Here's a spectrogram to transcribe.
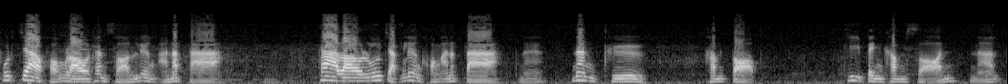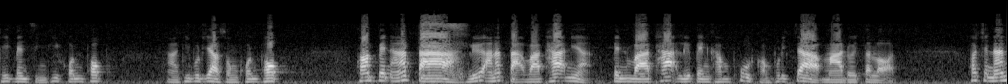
พุทธเจ้าของเราท่านสอนเรื่องอนัตตา ถ้าเรารู้จักเรื่องของอนัตตานะ นั่นคือ คำตอบที่เป็นคำสอนนะที่เป็นสิ่งที่ค้นพบที่พุทธเจ้าทรงค้นพบ ความเป็นอนัตตาหรืออนัตตาวาทะเนี่ยเป็นวาทะหรือเป็นคำพูดของพระพุทธเจ้ามาโดยตลอด เพราะฉะนั้น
